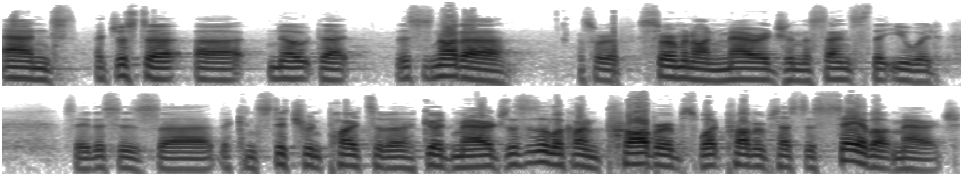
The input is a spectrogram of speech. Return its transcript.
And uh, just a, a note that this is not a, a, sort of sermon on marriage in the sense that you would say this is uh, the constituent parts of a good marriage. This is a look on Proverbs, what Proverbs has to say about marriage.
